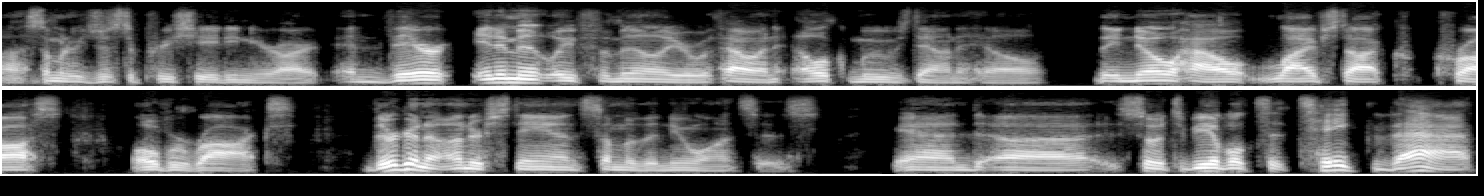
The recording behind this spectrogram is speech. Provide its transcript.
uh, someone who's just appreciating your art, and they're intimately familiar with how an elk moves down a hill. They know how livestock cross over rocks. They're going to understand some of the nuances. And uh, so to be able to take that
